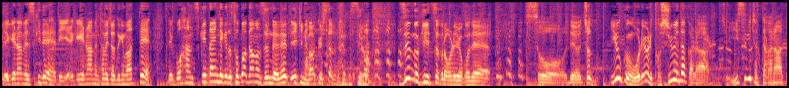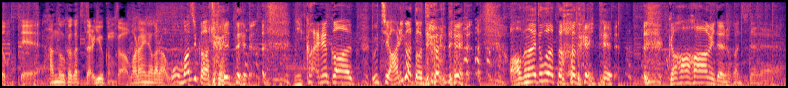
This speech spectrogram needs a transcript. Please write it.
家系ラーメン好きで、で、家系ラーメン食べちゃう時もあって、で、ご飯つけたいんだけどそこは我慢するんだよねって一気にまくしたんですよ。全部聞いてたから俺横で。そう。で、ちょっと、ゆうくん俺より年上だから、ちょ言い過ぎちゃったかなと思って、反応伺かってたらゆうくんが笑いながら、お、マジかとか言って、2回目か、うちありがとうって言われて、危ないとこだったわとか言って、ガハハみたいな感じでね。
